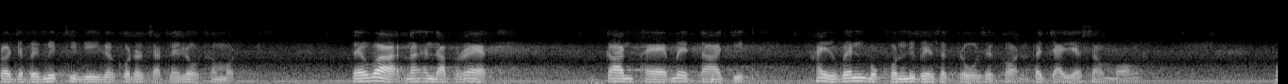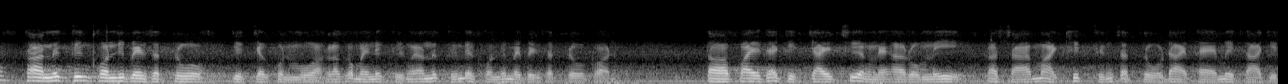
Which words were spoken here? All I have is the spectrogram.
เราจะเป็นมิตรที่ดีกับคนและสัตว์ในโลกทั้งหมด แต่ว่าในอันดับแรก การแผ่เมตตาจิต ให้เว้นบุคคลที่เป็นศัตรูเสียก่อนพระใจจะเศร้าหมอง ถ้านึกถึงคนที่เป็นศัตรูจิตจะขุ่นมัวเราก็ไม่นึกถึงแล้วนึกถึงแต่คนที่ไม่เป็นศัตรูก่อน ต่อไปถ้าจิตใจเชื่องในอารมณ์นี้ก็สามารถคิดถึงศัตรูได้แผ่เมตตาจิต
